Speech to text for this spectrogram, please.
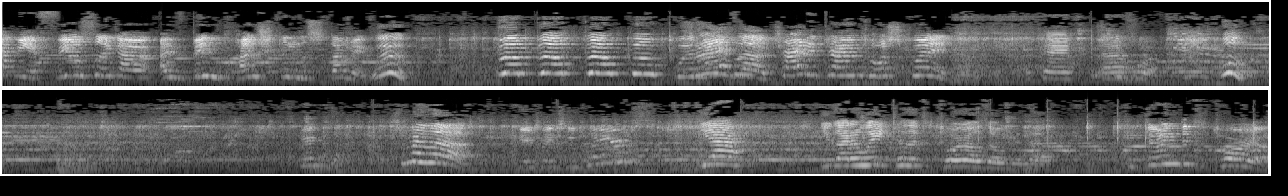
happy. It feels like I, I've been punched in the stomach. Woo. Boop. Boop. Boop. Boop. Boop. Samantha, try to turn into a squid. Okay. Uh, Before. woo. Samantha, Can you play two players? Yeah. You gotta wait till the tutorial's over though. I'm doing the tutorial.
